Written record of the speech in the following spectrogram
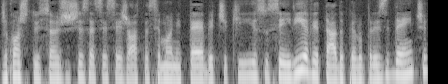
de Constituição e Justiça, CCJ, Simone Tebet, que isso seria vetado pelo presidente,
